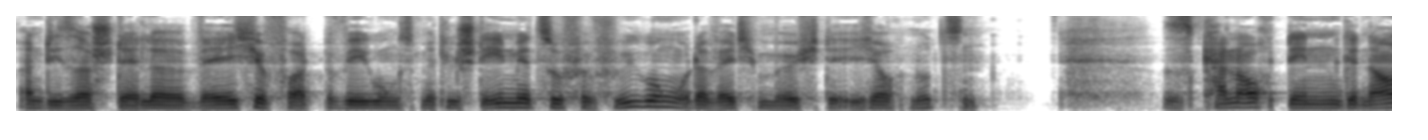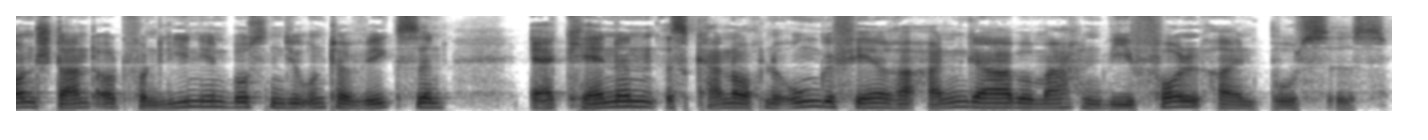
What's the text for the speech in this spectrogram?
an dieser Stelle, welche Fortbewegungsmittel stehen mir zur Verfügung oder welche möchte ich auch nutzen. Es kann auch den genauen Standort von Linienbussen, die unterwegs sind, erkennen. Es kann auch eine ungefähre Angabe machen, wie voll ein Bus ist.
